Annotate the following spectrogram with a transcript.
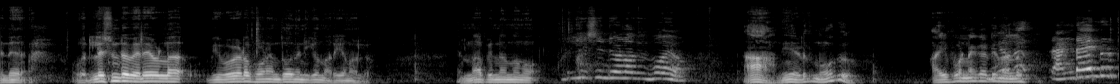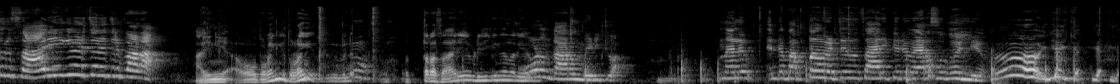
എന്റെ ഒരു ലക്ഷം രൂപ വിലയുള്ള വിവോയുടെ ഫോൺ എന്തോന്ന് എനിക്കൊന്ന് അറിയണമല്ലോ. എന്നാൽ പിന്നെ ഒന്ന് വിവോയോ? ആ നീ എടുത്ത് നോക്കൂ. ഐഫോണിനെക്കാട്ടി നല്ല രണ്ടായിരം സാരി എനിക്ക് മേടിച്ചാൽ അതിനി ഓ തുടങ്ങി തുടങ്ങി. എത്ര സാരി ഇവിടെ ഇരിക്കുന്നതെന്നറിയോ? ഫോണും കാറും മേടിക്കുക എന്നാലും എന്റെ ഭർത്താവ് മേടിച്ചത് സാരിക്ക് ഒരു വേറെ സുഖമില്ലയോ? ആ ഇല്ല ഇല്ല ഇല്ല ഇല്ല.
